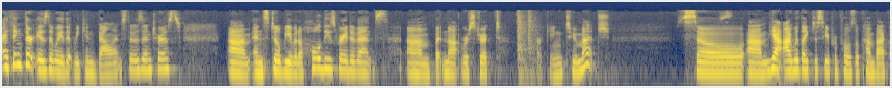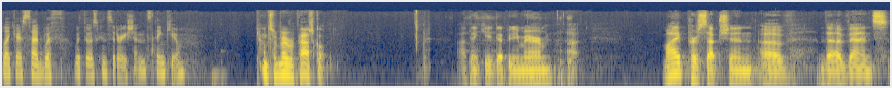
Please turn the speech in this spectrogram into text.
I think there is a way that we can balance those interests um, and still be able to hold these great events, um, but not restrict parking too much. So um, yeah, I would like to see a proposal come back, like I said, with with those considerations. Thank you. Councilmember Pascal. Uh, thank you, Deputy Mayor. Uh, my perception of the events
